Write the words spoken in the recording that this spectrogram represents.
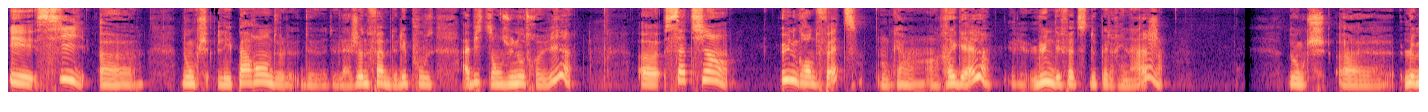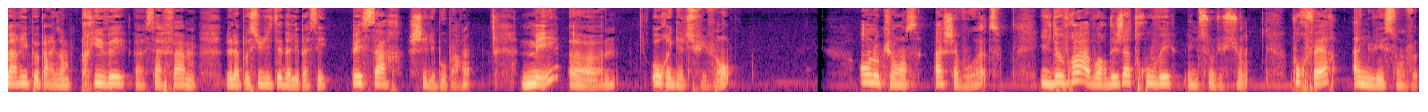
Et si donc les parents de, la jeune femme, de l'épouse, habitent dans une autre ville, ça tient une grande fête, donc un, un l'une des fêtes de pèlerinage. Donc euh, le mari peut par exemple priver euh, sa femme de la possibilité d'aller passer Pessar chez les beaux-parents, mais euh, au régal suivant, en l'occurrence à Shavuot, il devra avoir déjà trouvé une solution pour faire annuler son vœu.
